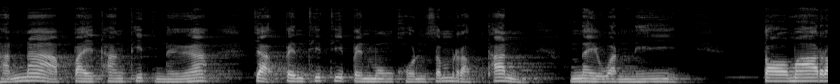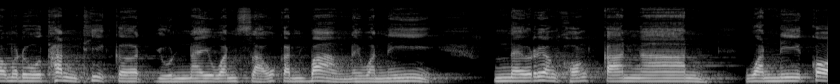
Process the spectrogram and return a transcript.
หันหน้าไปทางทิศเหนือ จะเป็นทิศที่เป็นมงคลสำหรับท่านในวันนี้ ต่อมาเรามาดูท่านที่เกิดอยู่ในวันเสาร์กันบ้างในวันนี้ ในเรื่องของการงาน วันนี้ก็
